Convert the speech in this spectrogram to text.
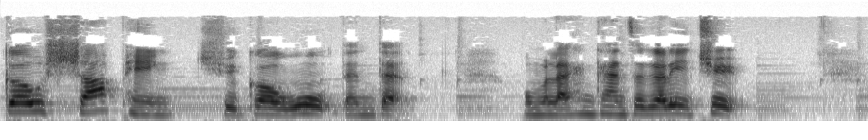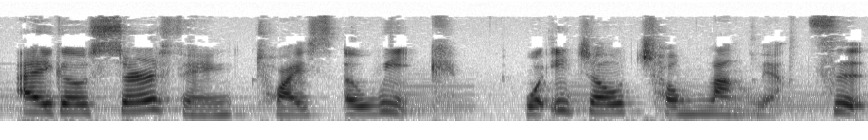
，go shopping 去购物等等。我们来看看这个例句：I go surfing twice a week. 我一周冲浪两次。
